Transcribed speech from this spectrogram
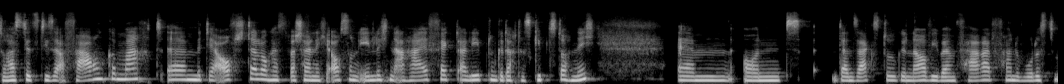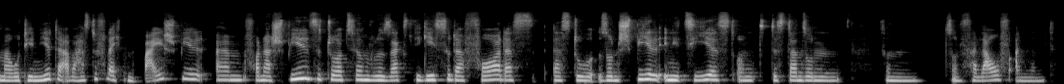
Du hast jetzt diese Erfahrung gemacht äh, mit der Aufstellung, hast wahrscheinlich auch so einen ähnlichen Aha-Effekt erlebt und gedacht, das gibt's doch nicht. Ähm, und dann sagst du genau wie beim Fahrradfahren, du wurdest immer routinierter, aber hast du vielleicht ein Beispiel ähm, von einer Spielsituation, wo du sagst, wie gehst du da vor, dass, dass du so ein Spiel initiierst und das dann so ein, so ein so einen Verlauf annimmt?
